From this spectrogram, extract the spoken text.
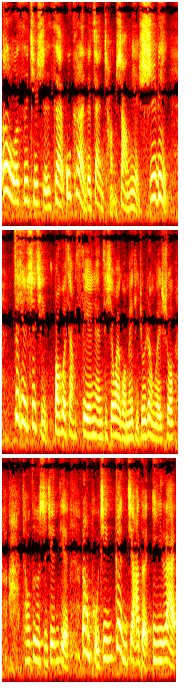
俄罗斯其实在乌克兰的战场上面失利。这件事情，包括像 CNN 这些外国媒体就认为说啊，挑这个时间点，让普京更加的依赖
